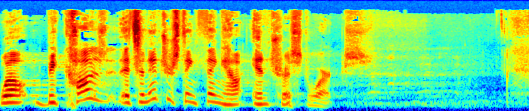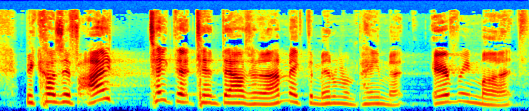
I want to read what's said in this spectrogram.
Well, because it's an interesting thing how interest works. Because if I take that 10,000 and I make the minimum payment every month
